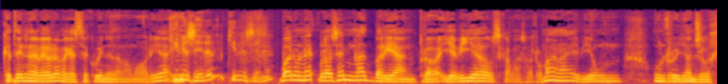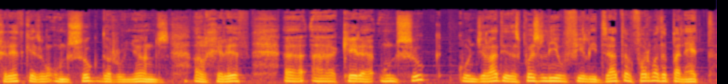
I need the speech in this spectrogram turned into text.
que tenen a veure amb aquesta cuina de memòria. Quines I, eren? Quines eren? Bueno, les hem anat variant, però hi havia els calés a romana, hi havia un, un ronyons al jerez, que era un suc de ronyons al jerez, eh, eh, que era un suc congelat i després liofilitzat en forma de panet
